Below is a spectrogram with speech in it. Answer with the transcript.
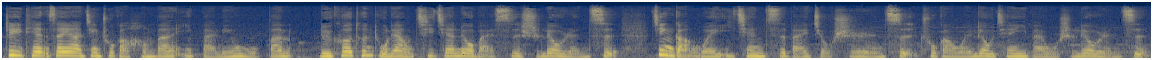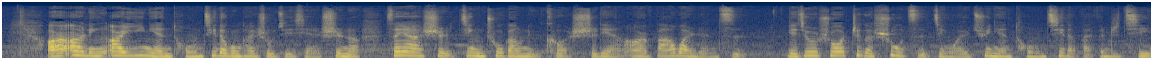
这一天三亚进出港航班一百零五班。旅客吞吐量七千六百四十六人次，进港为一千四百九十人次，出港为六千一百五十六人次。而二零二一年同期的公开数据显示呢，三亚市进出港旅客十点二八万人次，也就是说，这个数字仅为去年同期的百分之七。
